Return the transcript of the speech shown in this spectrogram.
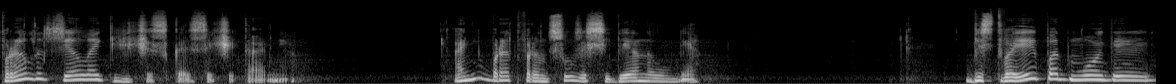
Фразеологическое сочетание. Они, брат-французы, себе на уме. Без твоей подмоги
